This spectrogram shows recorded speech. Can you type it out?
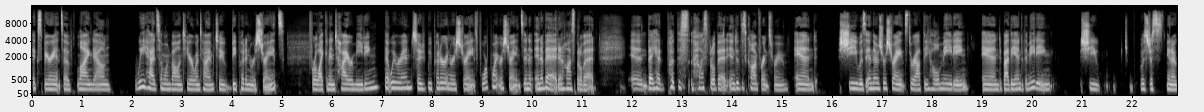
experience of lying down we had someone volunteer one time to be put in restraints for like an entire meeting that we were in. So we put her in restraints, four point restraints in a, in a bed, in a hospital bed. And they had put this hospital bed into this conference room. And she was in those restraints throughout the whole meeting. And by the end of the meeting, she was just, you know,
